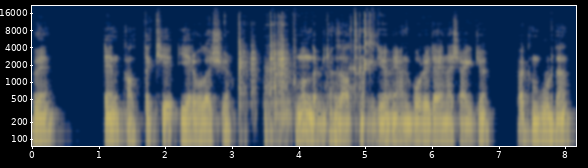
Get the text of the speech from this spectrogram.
Ve en alttaki yere ulaşıyor. Bunun da biraz altına gidiyor. Yani boruyla en aşağı gidiyor. Bakın buradan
